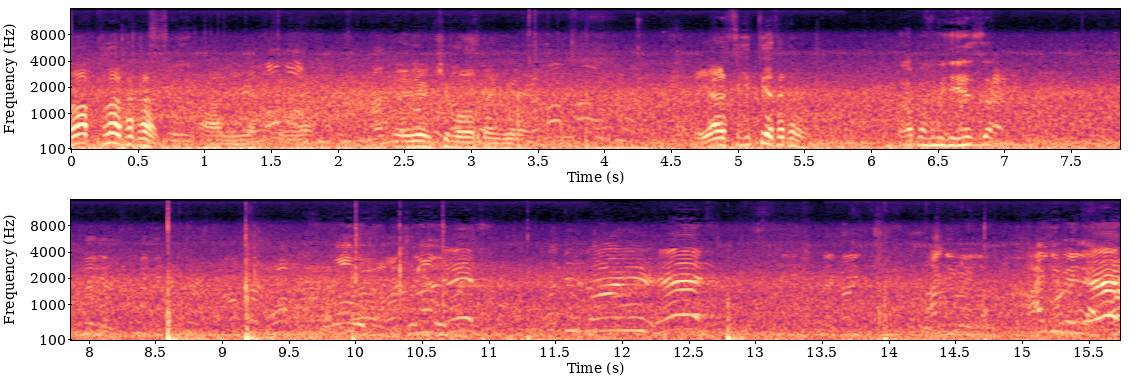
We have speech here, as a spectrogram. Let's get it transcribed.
Ne yaptın Atakan? Allah Allah. Ne diyorum kim oradan göre? E, yarısı gitti ya Atakan'ın. Yes. Yes. Haydi beyler. Yes.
